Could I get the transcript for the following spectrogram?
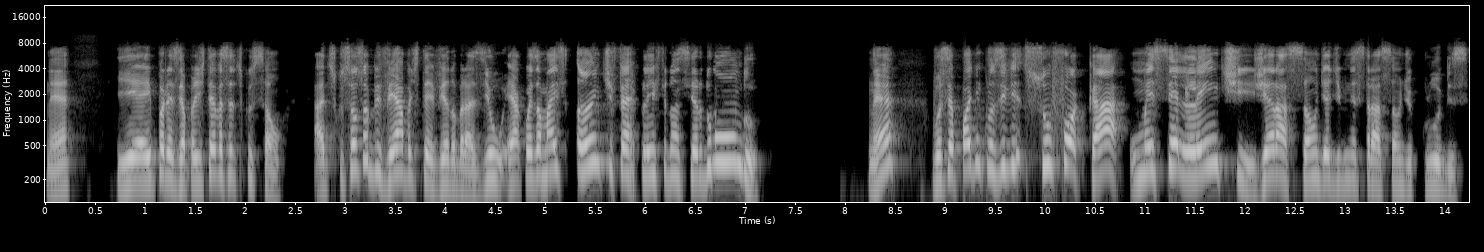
né? E aí, por exemplo, a gente teve essa discussão. A discussão sobre verba de TV no Brasil é a coisa mais anti-fair play financeiro do mundo, né? Você pode, inclusive, sufocar uma excelente geração de administração de clubes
